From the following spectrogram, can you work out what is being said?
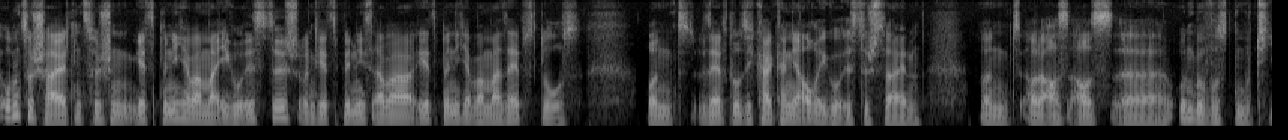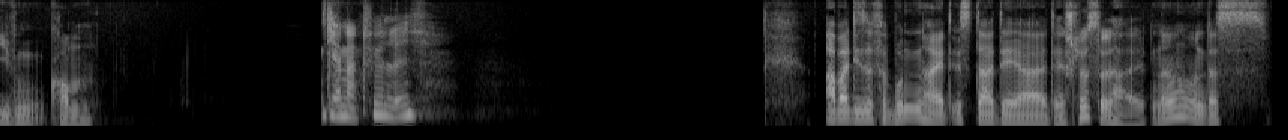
umzuschalten zwischen jetzt bin ich aber mal egoistisch und jetzt bin ich aber, jetzt bin ich aber mal selbstlos. Und Selbstlosigkeit kann ja auch egoistisch sein und oder aus, aus äh, unbewussten Motiven kommen. Ja, natürlich. Aber diese Verbundenheit ist da der, der Schlüssel halt, ne? Und das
